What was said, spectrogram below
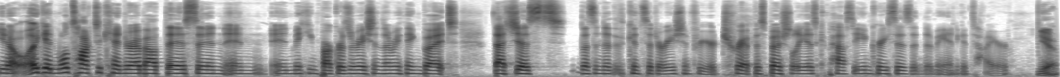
you know, again, we'll talk to Kendra about this and and and making park reservations and everything. But that's just that's another consideration for your trip, especially as capacity increases and demand gets higher. Yeah.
